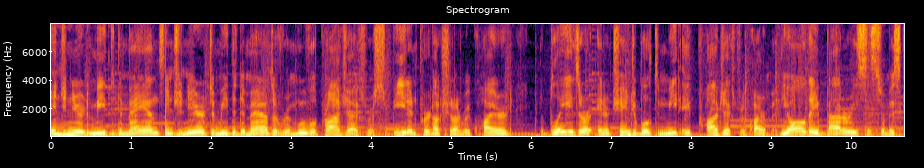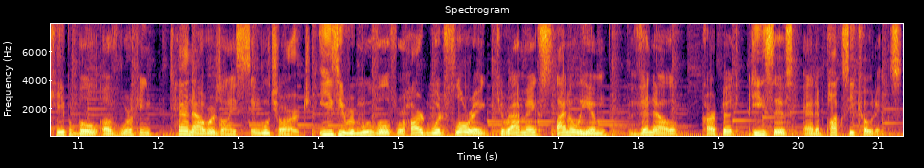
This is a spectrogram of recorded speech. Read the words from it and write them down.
Engineered to meet the demands, engineered to meet the demands of removal projects where speed and production are required, the blades are interchangeable to meet a project's requirement. The all-day battery system is capable of working 10 hours on a single charge. Easy removal for hardwood flooring, ceramics, linoleum, vinyl, carpet, adhesives, and epoxy coatings.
